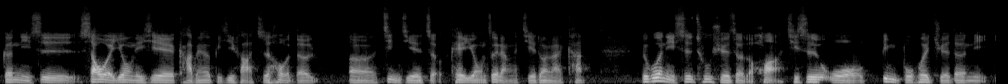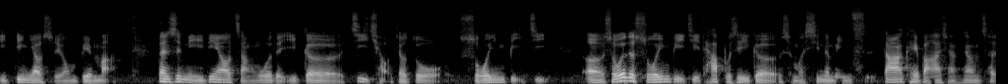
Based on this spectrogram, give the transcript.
跟你是稍微用了一些卡片和笔记法之后的呃进阶者，可以用这两个阶段来看。如果你是初学者的话，其实我并不会觉得你一定要使用编码。但是你一定要掌握的一个技巧叫做索引笔记。呃，所谓的索引笔记，它不是一个什么新的名词，大家可以把它想象成，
